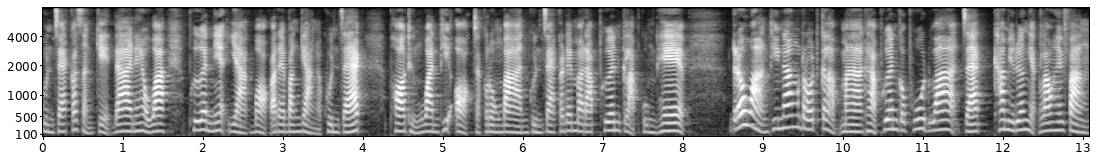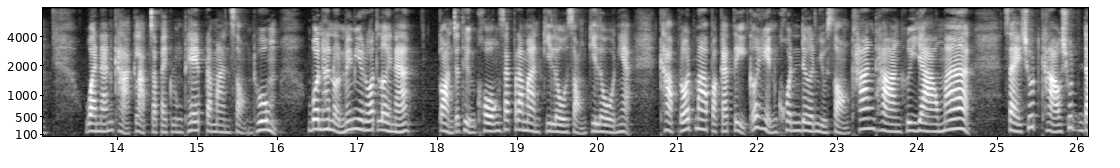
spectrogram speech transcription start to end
คุณแจ็คก็สังเกตได้นะคะว่า เพื่อนเนี่ยอยากบอกอะไรบางอย่างกับคุณแจ็คพอถึงวันที่ออกจากโรงพยาบาลคุณแจ็คก็ได้มารับเพื่อนกลับกรุงเทพระหว่างที่นั่งรถกลับมาค่ะ เพื่อนก็พูดว่าแจ็คข้ามีเรื่องอยากเล่าให้ฟัง วันนั้นขากลับจะไปกรุงเทพประมาณสองทุ่ม บนถนนไม่มีรถเลยนะ ก่อนจะถึงโค้งสักประมาณกิโล 2 กิโลเนี่ย ขับรถมาปกติก็เห็นคนเดินอยู่สองข้างทางคือยาวมาก ใส่ชุดขาวชุดด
